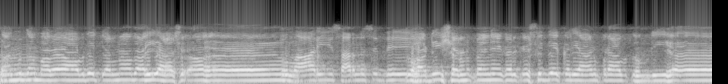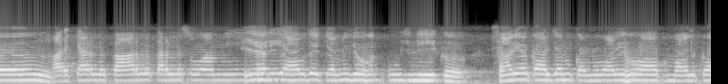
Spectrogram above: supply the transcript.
ਸਾਨੂੰ ਤਾਂ ਮਾਰਾ ਆਪਦੇ ਚਰਨਾਂ ਦਾ ਹੀ ਆਸਰਾ ਹੈ। ਤੁਮਾਰੀ ਸਰਨ ਸਿੱਧੇ। ਤੁਹਾਡੀ ਸ਼ਰਨ ਪੈਣੇ ਕਰਕੇ ਸਿੱਧੇ ਕਲਿਆਣ ਪ੍ਰਾਪਤ ਹੁੰਦੀ ਹੈ। ਹਰ ਚਰਨ ਕਾਰਨ ਕਰਨ ਸੁਆਮੀ। ਇਹ ਹਰੀ ਆਪਦੇ ਚਰਨ ਜੋ ਹਨ ਪੂਜਨੀਕ। ਸਾਰਿਆਂ ਕਾਰਜਾਂ ਨੂੰ ਕਰਨ ਵਾਲੇ ਹੋ ਆਪ ਮਾਲਕਾ।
